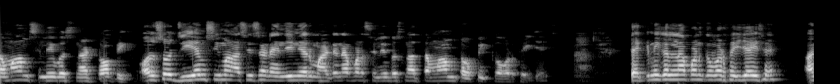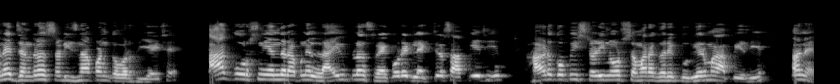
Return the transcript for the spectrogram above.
તમામ સિલેબસના ટોપિક ઓલસો જીએમસીમાં આસિસ્ટન્ટ એન્જિનિયર માટેના પણ સિલેબસના તમામ ટોપિક કવર થઈ જાય છે. ટેકનિકલના પણ કવર થઈ જાય છે અને જનરલ સ્ટડીઝના પણ કવર થઈ જાય છે. આ કોર્સની અંદર આપણે લાઈવ પ્લસ રેકોર્ડેડ લેક્ચર્સ આપીએ છીએ. હાર્ડ કોપી સ્ટડી નોટ્સ તમારા ઘરે કુરિયરમાં આપીએ છીએ. અને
